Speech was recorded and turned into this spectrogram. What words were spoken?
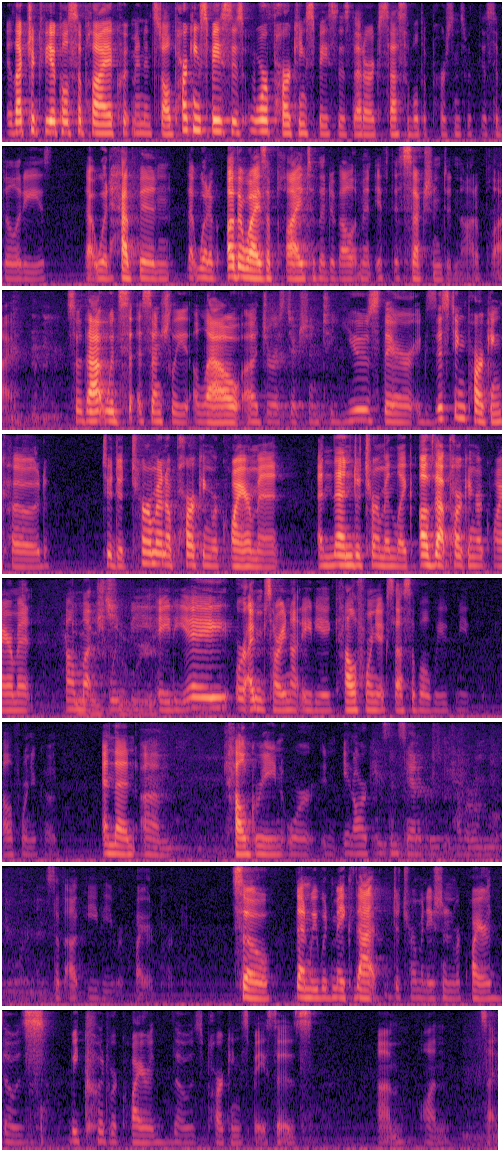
electric vehicle supply equipment, installed parking spaces, or parking spaces that are accessible to persons with disabilities that would have been, that would have otherwise applied to the development if this section did not apply. So that would essentially allow a jurisdiction to use their existing parking code to determine a parking requirement and then determine like of that parking requirement, how much would be ADA, or I'm sorry, not ADA, California accessible, we meet California code. And then um, Cal Green, or in, in our case in Santa Cruz, we have our own local ordinance about EV required parking. So then we would make that determination and require those, we could require those parking spaces um, on site.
